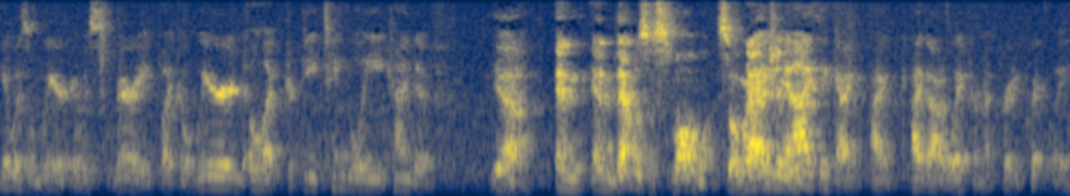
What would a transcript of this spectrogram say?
it was a weird, it was very, like a weird electricy, tingly kind of. Yeah. And and that was a small one. So Right, imagine And I think I, I, I got away from it pretty quickly.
